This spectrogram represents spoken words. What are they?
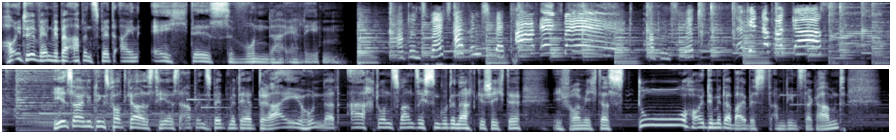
Heute werden wir bei Ab ins Bett ein echtes Wunder erleben. Ab ins Bett, ab ins Bett, ab ins Bett, ab ins Bett. Der Kinderpodcast. Hier ist euer Lieblingspodcast. Hier ist Ab ins Bett mit der 328. Gute Nacht Geschichte. Ich freue mich, dass du heute mit dabei bist am Dienstagabend.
